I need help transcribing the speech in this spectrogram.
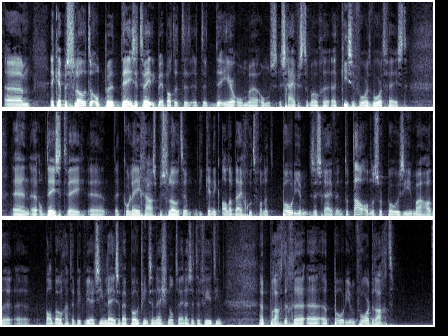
Um, ik heb besloten op uh, deze twee. Ik heb altijd de, de, eer om, om schrijvers te mogen kiezen voor het woordfeest. En op deze twee collega's besloten, die ken ik allebei goed van het podium. Ze schrijven een totaal ander soort poëzie, maar hadden Paul Bogaert heb ik weer zien lezen bij Poetry International 2014. Een prachtige podiumvoordracht.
